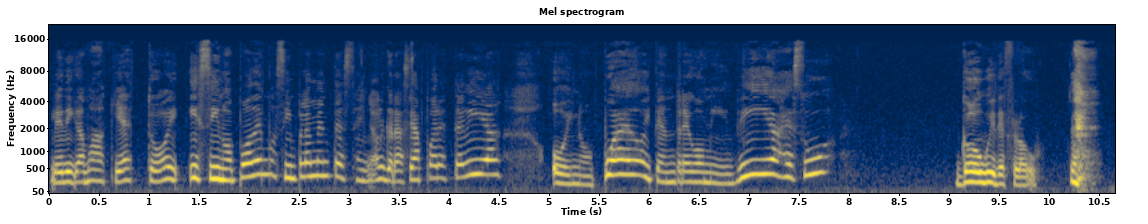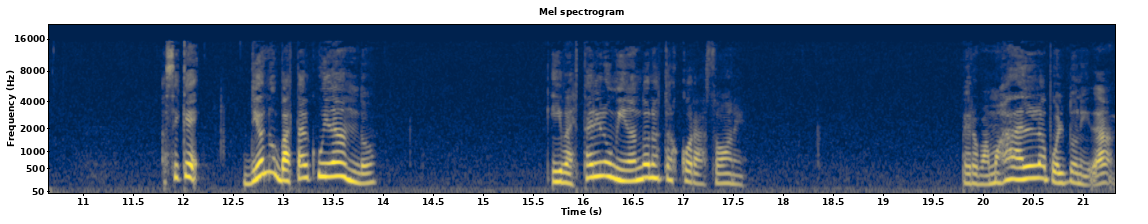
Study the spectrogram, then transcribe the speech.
le digamos aquí estoy. Y si no podemos, simplemente, Señor, gracias por este día. Hoy no puedo y te entrego mi día, Jesús. Go with the flow. Así que Dios nos va a estar cuidando y va a estar iluminando nuestros corazones pero vamos a darle la oportunidad.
